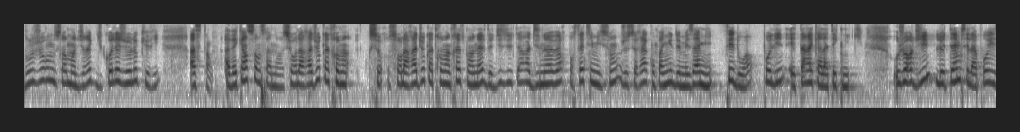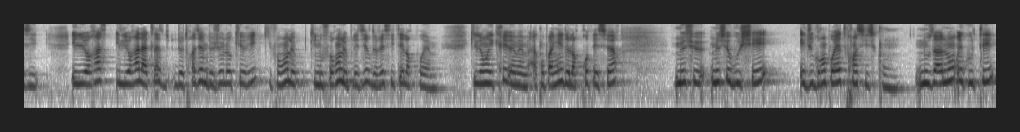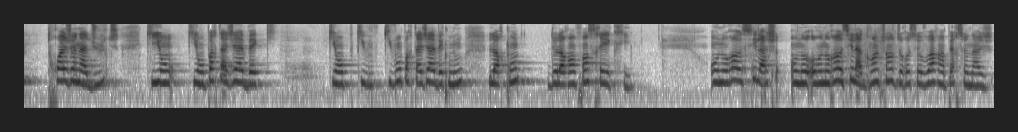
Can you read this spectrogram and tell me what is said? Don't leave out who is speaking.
Speaker 1: Bonjour, nous sommes en direct du collège Le Curie à Stein avec un sens à sur la radio 80 sur, la radio 93.9 de 18h à 19h pour cette émission. Je serai accompagnée de mes amis Fédois, Pauline et Tarek à la technique. Aujourd'hui, le thème c'est la poésie. Il y aura il y aura la classe de troisième de Jolo Curie qui nous feront le plaisir de réciter leurs poèmes qu'ils ont écrits eux-mêmes accompagnés de leur professeur Monsieur Monsieur Boucher et du grand poète Francis. Nous allons écouter trois jeunes adultes qui ont, qui ont partagé avec qui, ont, qui, qui vont partager avec nous leur conte de leur enfance réécrit. On aura aussi la, on, on aura aussi la grande chance de recevoir un personnage,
